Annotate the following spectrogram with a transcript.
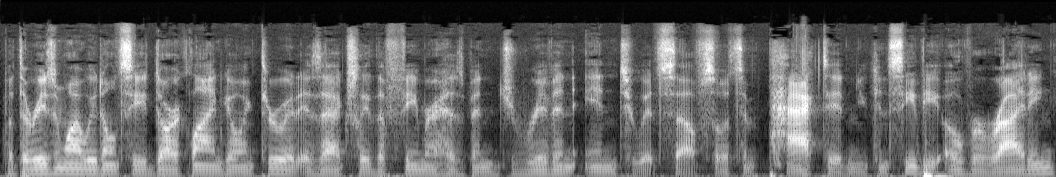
but the reason why we don't see a dark line going through it is actually the femur has been driven into itself. So it's impacted, and you can see the overriding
